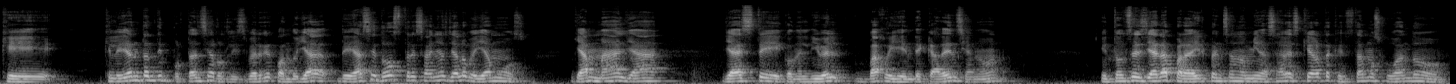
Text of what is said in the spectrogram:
que, que le dieran tanta importancia a Rotlisberger cuando ya de hace dos, tres años ya lo veíamos ya mal, ya, ya este, con el nivel bajo y en decadencia, ¿no? Entonces ya era para ir pensando, mira, ¿sabes qué? Ahorita que estamos jugando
